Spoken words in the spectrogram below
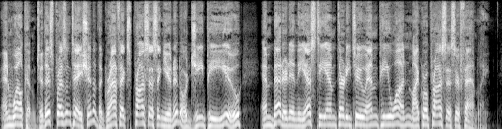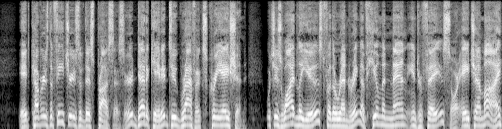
and welcome to this presentation of the Graphics Processing Unit, or GPU, embedded in the STM32MP1 microprocessor family. It covers the features of this processor dedicated to graphics creation, which is widely used for the rendering of human-man interface, or HMI,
